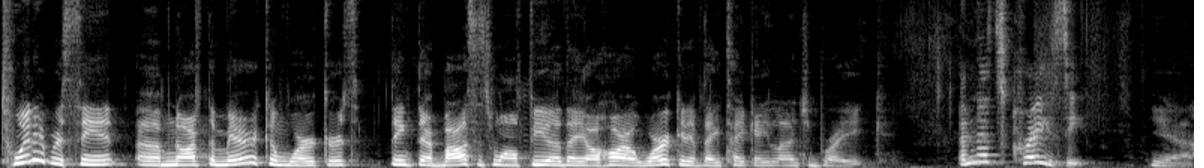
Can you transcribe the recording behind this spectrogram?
20% of North American workers think their bosses won't feel they are hard working if they take a lunch break. And that's crazy. Yeah.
